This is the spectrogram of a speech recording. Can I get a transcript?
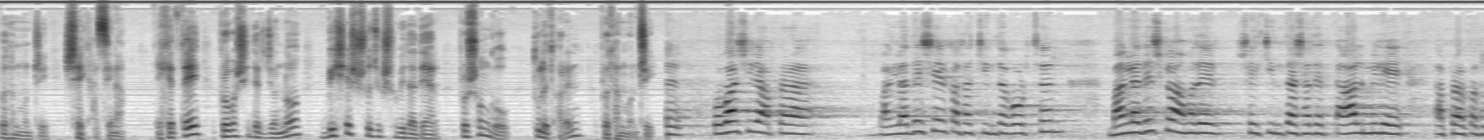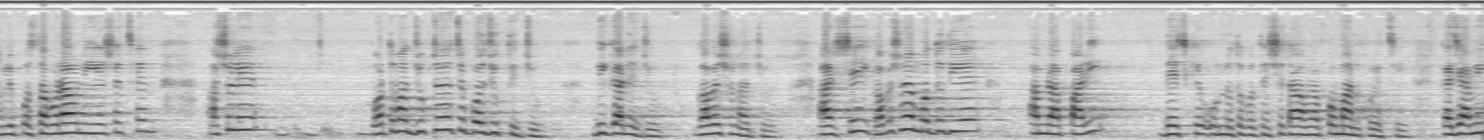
প্রধানমন্ত্রী শেখ হাসিনা। এক্ষেত্রে প্রবাসীদের জন্য বিশেষ সুযোগ সুবিধা দেওয়ার প্রসঙ্গও তুলে ধরেন প্রধানমন্ত্রী। প্রবাসীরা আপনারা বাংলাদেশের কথা চিন্তা করছেন বাংলাদেশকেও আমাদের সেই চিন্তার সাথে তাল মিলে আপনারা কতগুলি প্রস্তাবনাও নিয়ে এসেছেন। আসলে বর্তমান যুগটা হচ্ছে প্রযুক্তির যুগ, বিজ্ঞানের যুগ, গবেষণার যুগ। আর সেই গবেষণার মধ্য দিয়ে আমরা পারি দেশকে উন্নত করতে, সেটাও আমরা প্রমাণ করেছি। কাজে আমি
